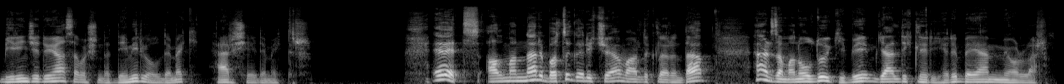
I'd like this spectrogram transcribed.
Birinci Dünya Savaşı'nda demiryolu demek her şey demektir. Evet, Almanlar Batı Galicia'ya vardıklarında her zaman olduğu gibi geldikleri yeri beğenmiyorlar.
